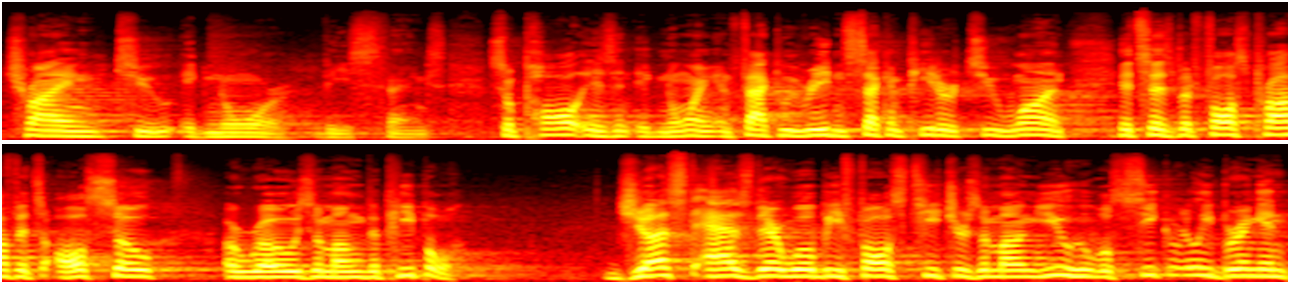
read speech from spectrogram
trying to ignore these things. So Paul isn't ignoring. In fact, we read in 2 Peter 2:1, it says, "But false prophets also arose among the people." Just as there will be false teachers among you who will secretly bring in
